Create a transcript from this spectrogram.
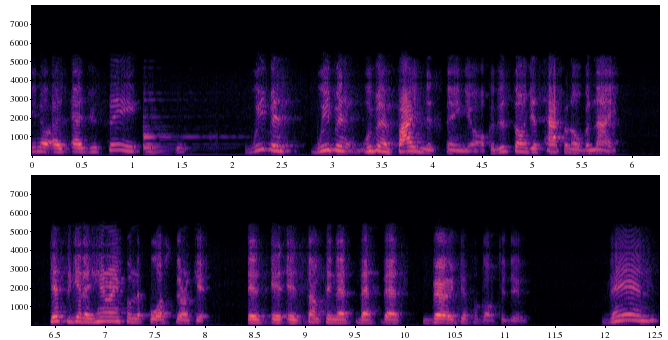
you know, as as you see, we've been we've been we've been fighting this thing, y'all, because this don't just happen overnight. Just to get a hearing from the Fourth Circuit is is, is something that's that's that's very difficult to do. Then,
